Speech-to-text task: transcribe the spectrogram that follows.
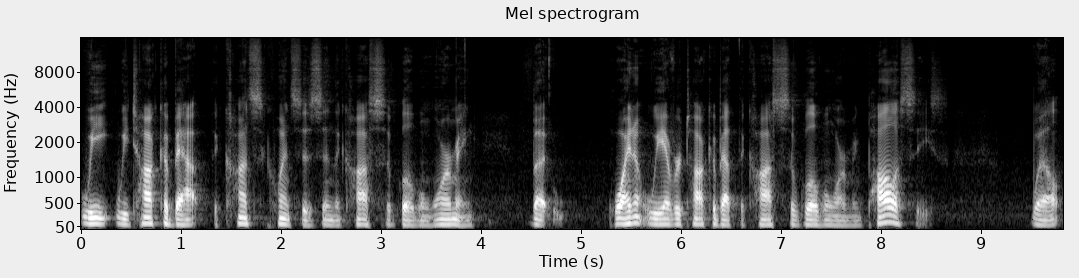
we, we talk about the consequences and the costs of global warming, but why don't we ever talk about the costs of global warming policies? Well,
